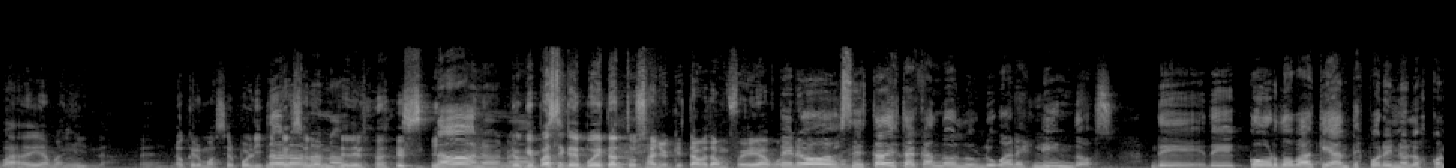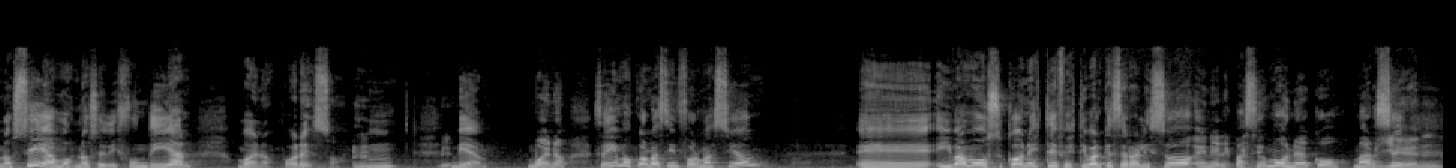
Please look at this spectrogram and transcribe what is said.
Córdoba. Cada día más ¿Mm? linda. ¿eh? No queremos hacer política No, no, no, solamente no. de lo de sí. No, no, no. Lo que pasa es que después de tantos años que estaba tan fea, bueno, Pero como- se está destacando lu- lugares lindos de, de Córdoba que antes por ahí no los conocíamos, no se difundían. Bueno, por eso. ¿m? Bien. Bien. Bueno, seguimos con más información. eh, y vamos con este festival que se realizó en el Espacio Mónaco, Marce. Bien.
